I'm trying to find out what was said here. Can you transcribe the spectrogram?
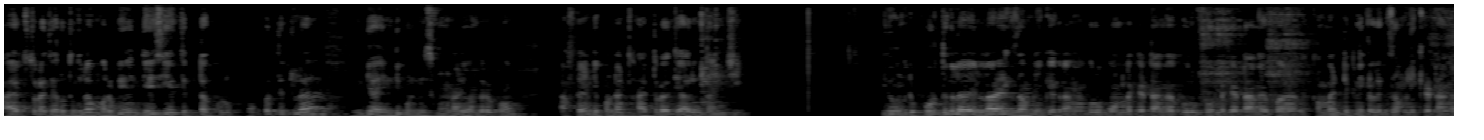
ஆயிரத்தி தொள்ளாயிரத்தி அறுபத்தஞ்சில் மறுபடியும் தேசிய திட்டக்குழு. முப்பத்தெட்டில் இந்தியா இண்டிபெண்டன்ஸ்க்கு முன்னாடி வந்திருக்கும் ஆஃப்டர் இண்டிபெண்டன்ஸ் ஆயிரத்தி தொள்ளாயிரத்தி அறுபத்தஞ்சி. இது வந்துட்டு பொறுத்துக்களை எல்லா எக்ஸாம்லேயும் கேட்குறாங்க குரூப் ஒனில் கேட்டாங்க குரூப் ஃபோரில் கேட்டாங்க இப்போ கம்பைன் டெக்னிக்கல் எக்ஸாம்லேயும் கேட்டாங்க.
